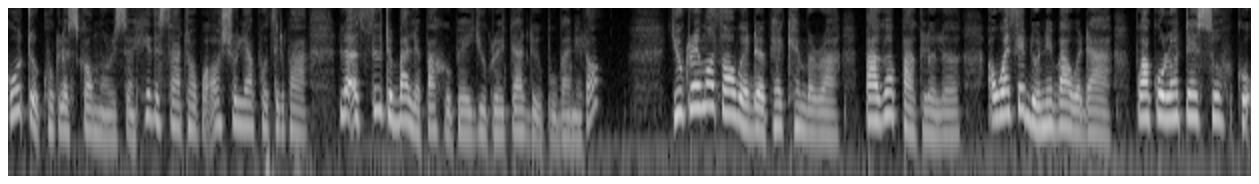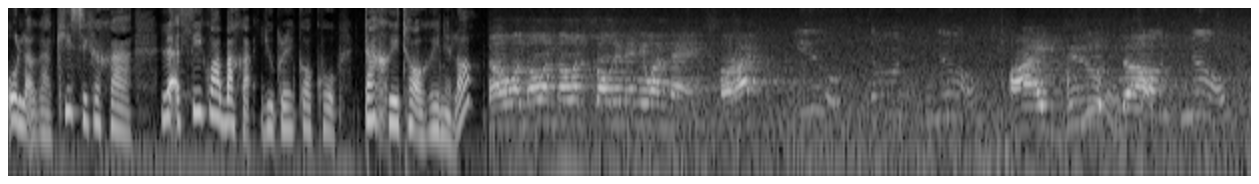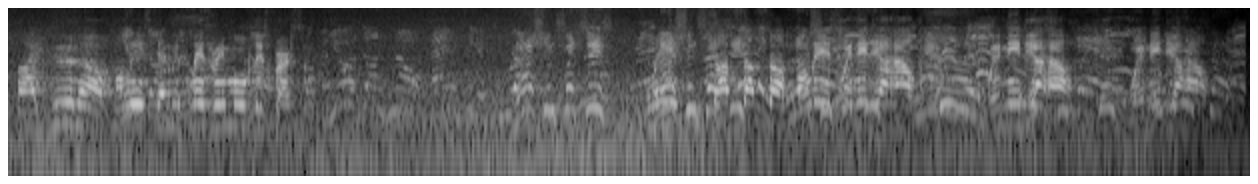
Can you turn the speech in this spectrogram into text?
ကိုတိုခုကလစကောမော်ရီဆန်ဟေဒစာတော့ဩစတြေးလျဖို့တိပါလအသုတဘလက်ပါခုပဲယူကရိန်းတဒူပူပါနေလော ယူကရိန်းမသောဝဲတဲ့ဖက်ကင်ဘရာပါကပါကလလအဝဲစစ်ဒိုနေဘဝဒါပွာကိုလတဲဆူကိုအိုလကခိစီခခလက်အစီကွာဘခယူကရိန်းကခုတခိထောခင်းနေလော No one, no one, no one's calling anyone names, all right? You don't know. I do know. Don't know. I do know. Police, don't can we know. please remove this person? You don't know. Anti-Russian. Russian fascist! Please, Russian stop, fascist! stop, stop. Russian Police, we need your help here. We need your help. We need your help.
